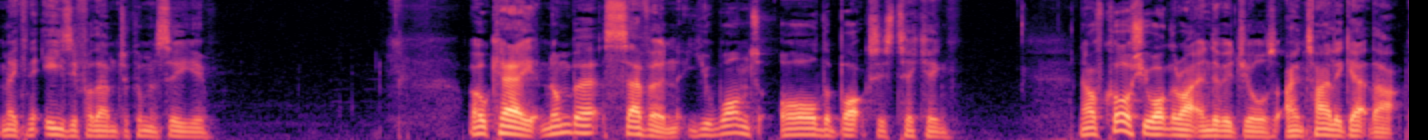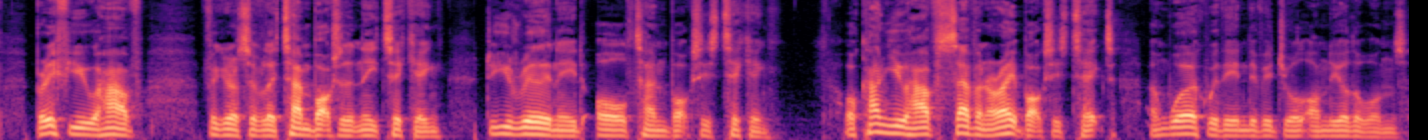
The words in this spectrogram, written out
making it easy for them to come and see you. Okay, number seven, you want all the boxes ticking. Now, of course, you want the right individuals. I entirely get that. But if you have, figuratively, 10 boxes that need ticking, do you really need all 10 boxes ticking? Or can you have seven or eight boxes ticked and work with the individual on the other ones?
